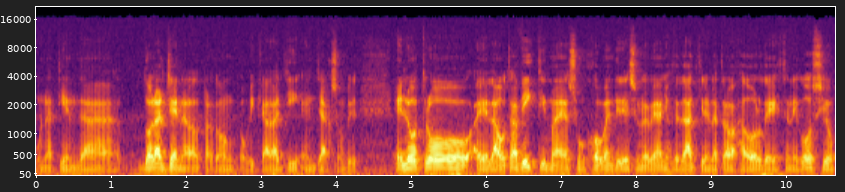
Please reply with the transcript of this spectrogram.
una tienda, Dollar General, perdón, ubicada allí en Jacksonville. El otro, eh, la otra víctima es un joven de 19 años de edad, quien era trabajador de este negocio,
